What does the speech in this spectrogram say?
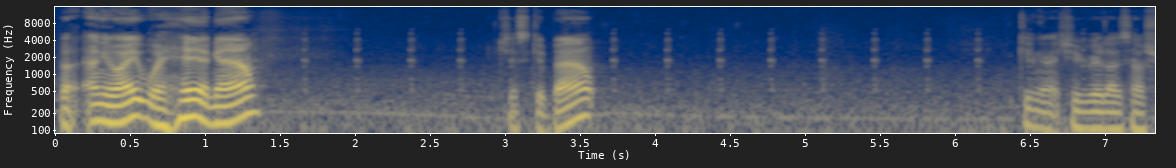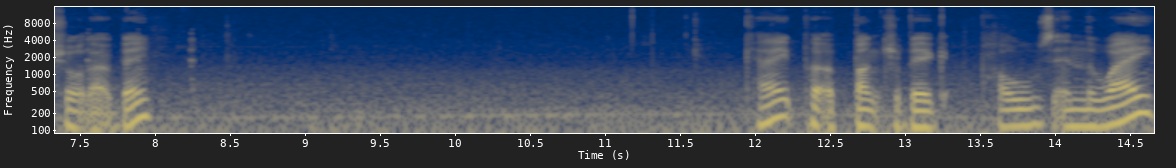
But anyway, we're here now. Just about. Didn't actually realise how short that would be. Okay, put a bunch of big poles in the way.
